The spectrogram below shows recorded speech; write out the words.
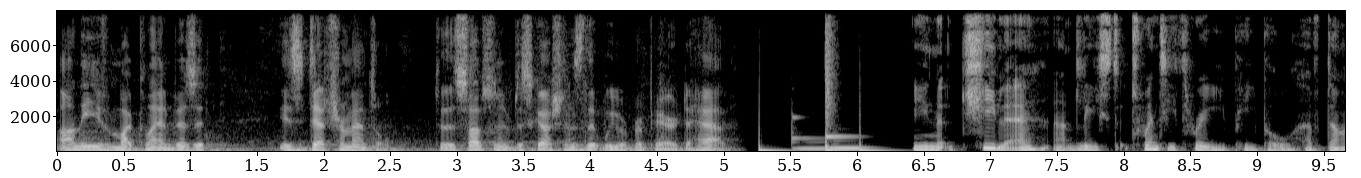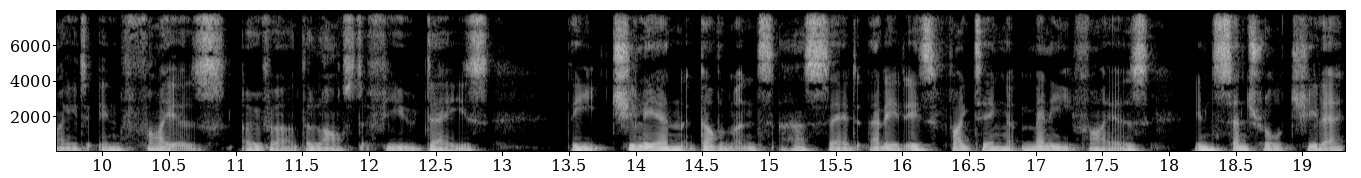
on the eve of my planned visit is detrimental to the substantive discussions that we were prepared to have. In Chile, at least 23 people have died in fires over the last few days. The Chilean government has said that it is fighting many fires in central Chile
